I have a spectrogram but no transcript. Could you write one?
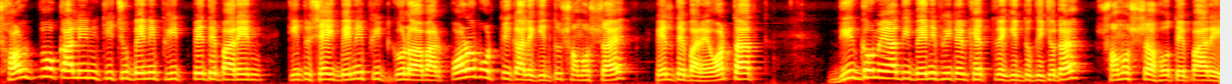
স্বল্পকালীন কিছু বেনিফিট পেতে পারেন, কিন্তু সেই বেনিফিটগুলো আবার পরবর্তীকালে কিন্তু সমস্যায় ফেলতে পারে। অর্থাৎ দীর্ঘমেয়াদী বেনিফিটের ক্ষেত্রে কিন্তু কিছুটা সমস্যা হতে পারে।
